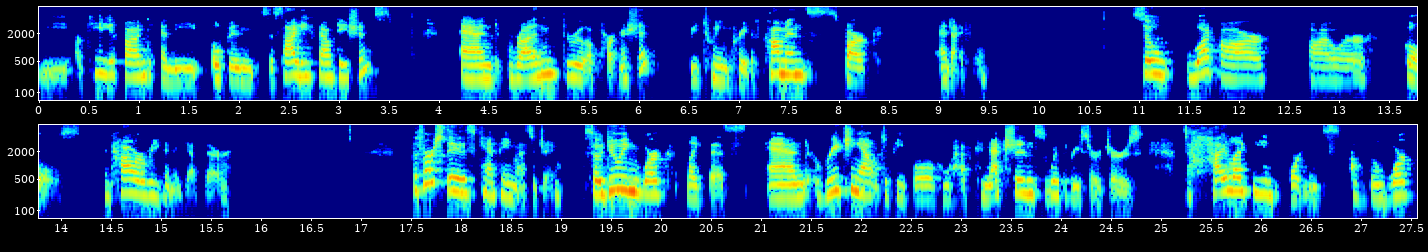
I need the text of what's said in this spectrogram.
the Arcadia Fund and the Open Society Foundations and run through a partnership between Creative Commons, SPARC, and EIFL. So what are our goals and how are we going to get there? The first is campaign messaging. So doing work like this and reaching out to people who have connections with researchers to highlight the importance of the work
